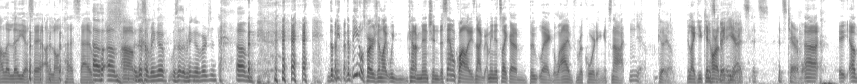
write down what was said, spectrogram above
Hallelujah, say I love her so. Oh, um, Um, was that the Ringo? Was that the Ringo version? Um, the Be- the Beatles version, like we kind of mentioned, the sound quality is not. Good. I mean, it's like a bootleg live recording. It's not Yeah. good. Yeah. Like you can It's hardly ba- hear yeah, it. It's it's it's terrible. Uh, a,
